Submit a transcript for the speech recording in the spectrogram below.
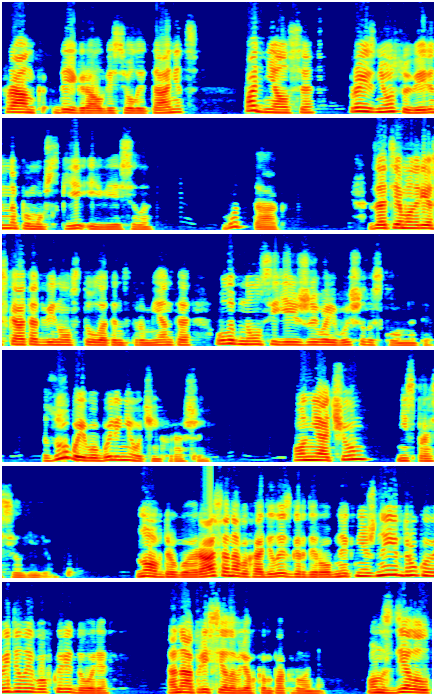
Франк доиграл веселый танец, поднялся, произнес уверенно по-мужски и весело: "Вот так". Затем он резко отодвинул стул от инструмента, улыбнулся ей живо и вышел из комнаты. Зубы его были не очень хороши. Он ни о чем не спросил ее. Но в другой раз она выходила из гардеробной княжны и вдруг увидела его в коридоре. Она присела в легком поклоне. Он сделал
